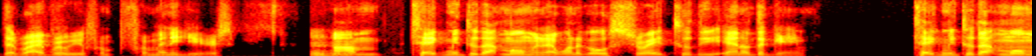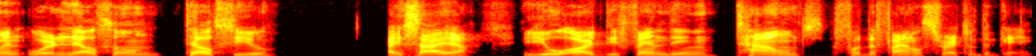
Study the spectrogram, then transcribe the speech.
the rivalry for, for many years. Mhm. Um, take me to that moment. I want to go straight to the end of the game. Take me to that moment where Nelson tells you, Isaiah, you are defending Towns for the final stretch of the game.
